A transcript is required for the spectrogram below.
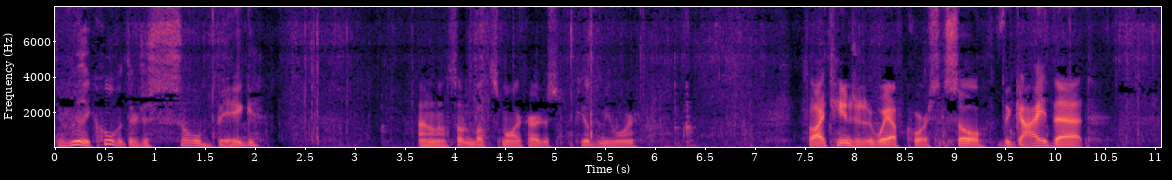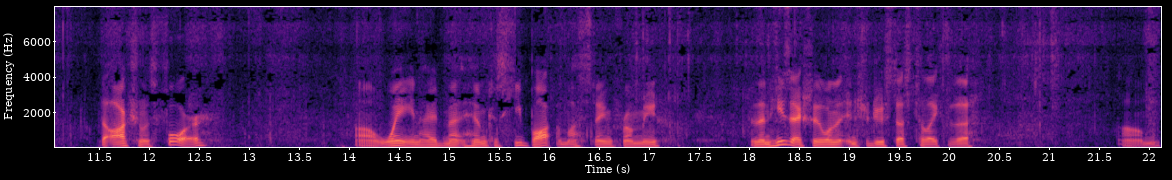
they're really cool, but they're just so big. I don't know, something about the smaller car just appealed to me more. So I tangented way off course. So the guy that the auction was for, uh, Wayne, I had met him because he bought a Mustang from me. And then he's actually the one that introduced us to like the um,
